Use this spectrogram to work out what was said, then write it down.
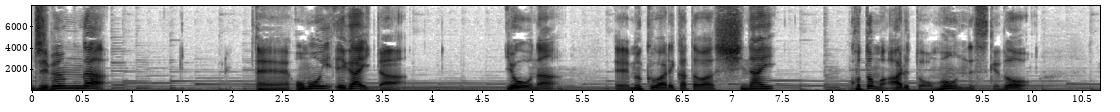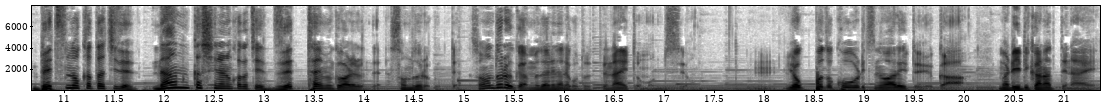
自分が、えー、思い描いたような、えー、報われ方はしないこともあると思うんですけど、別の形で、何かしらの形で絶対報われるんで、その努力って。その努力が無駄になることってないと思うんですよ。うん。よっぽど効率の悪いというか、まあ、理にかなってない、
